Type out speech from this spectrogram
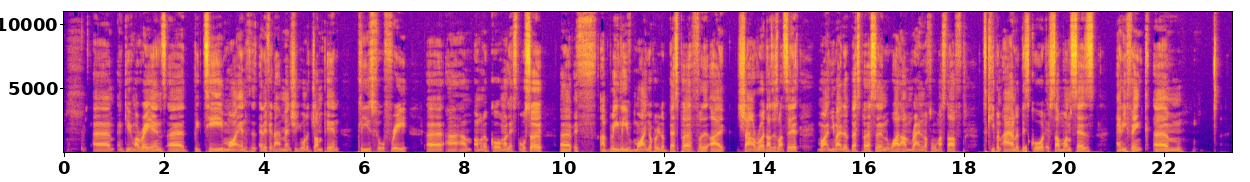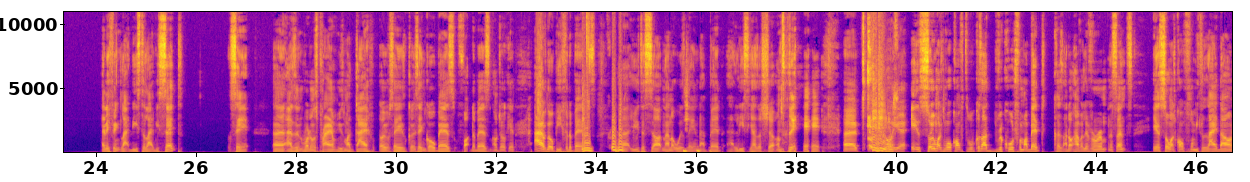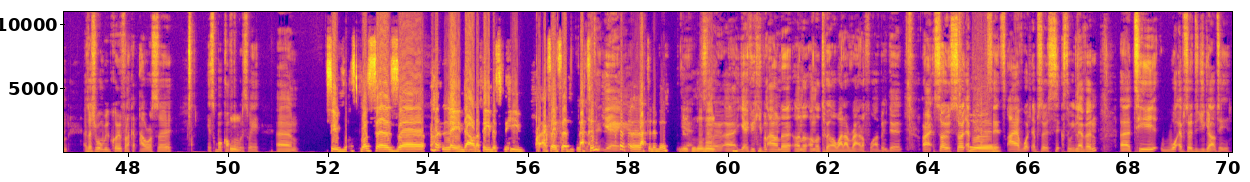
um, and give you my ratings. Uh, Big T, Martin, if there's anything that I mentioned you want to jump in, please feel free. Uh, I, I'm, I'm going to go on my list. Also, uh, if I believe Martin, you're probably the best person for the, I shout out Rod. I was just about to say this. Martin, you might be the best person while I'm rattling off all my stuff to keep an eye on the Discord. If someone says anything, um, anything like needs to like be said, say it. Uh, as in Ronald's Prime, who's my guy, over saying, saying go Bears, fuck the Bears. I'm joking. I have no beef with the Bears. uh, you to sit up, man, always laying in that bed. At least he has a shirt on today. uh, oh yeah, it is so much more comfortable because I record from my bed because I don't have a living room in a sense. It is so much comfortable for me to lie down, especially when we go for like an hour or so. It's more comfortable this way. Um, See, Rod, Rod says uh, laying down. I think he mis- he accidentally said Latin. Latin, yeah, yeah, yeah. Latin in bed. Yeah. So uh, yeah, if you keep an eye on the on the on the Twitter while I rattle off what I've been doing. All right. So so episode Yeah. six. I have watched episode six to eleven. Uh, T, what episode did you get up to?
